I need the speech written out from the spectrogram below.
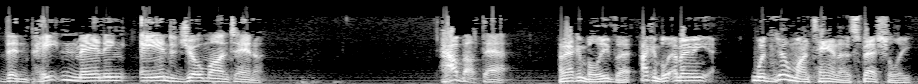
than Peyton Manning and Joe Montana. How about that? I mean, I can believe that. I can believe. I mean, with Joe Montana especially,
